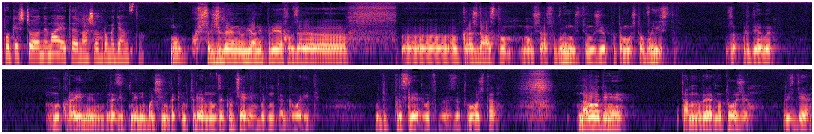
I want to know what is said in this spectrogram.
Поки що не маєте нашого громадянства. Ну, к сожалению, я не приехал за э, гражданством, но сейчас вынужден уже, потому что выезд за пределы Украины грозит мне небольшим таким тюремным заключением, будем так говорить. Будет преследовать из-за того, что на родине, там, наверное, тоже везде.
